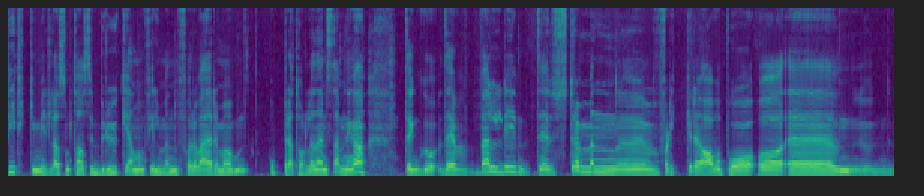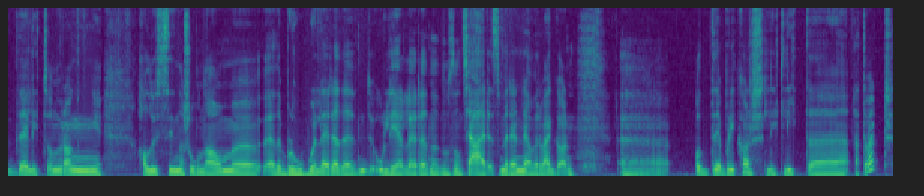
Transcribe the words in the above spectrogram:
virkemidler som tas i bruk gjennom filmen for å være med å opprettholde den stemninga. Det, det er veldig det er Strømmen øh, flikrer av og på, og øh, det er litt sånn vranghallusinasjoner om øh, er det blod, eller er det olje, eller er det noe sånn tjære som renner nedover veggene. Eh, og det blir kanskje litt lite etter hvert.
